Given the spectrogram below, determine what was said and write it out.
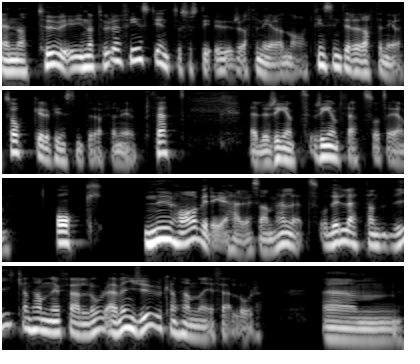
en natur, I naturen finns det ju inte så raffinerad mat. Det finns inte raffinerat socker, det finns inte raffinerat fett, eller rent, rent fett så att säga. Och nu har vi det här i samhället och det är lätt att vi kan hamna i fällor, även djur kan hamna i fällor. Um,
